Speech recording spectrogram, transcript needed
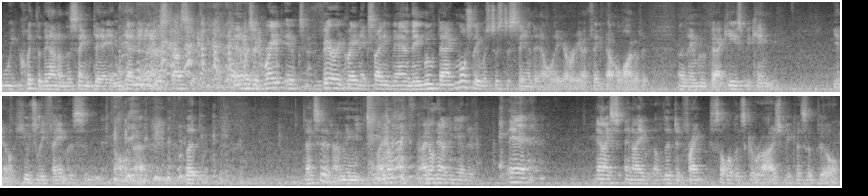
we quit the band on the same day, and we hadn't even discussed it. And it was a great, it was very great and exciting band, and they moved back. Mostly it was just to stay in the LA area, I think, a lot of it. Uh, they moved back east, became you know, hugely famous and all of that. But that's it. I mean, I don't, I don't have any other. And, and I, and I lived in Frank Sullivan's garage because of Bill.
